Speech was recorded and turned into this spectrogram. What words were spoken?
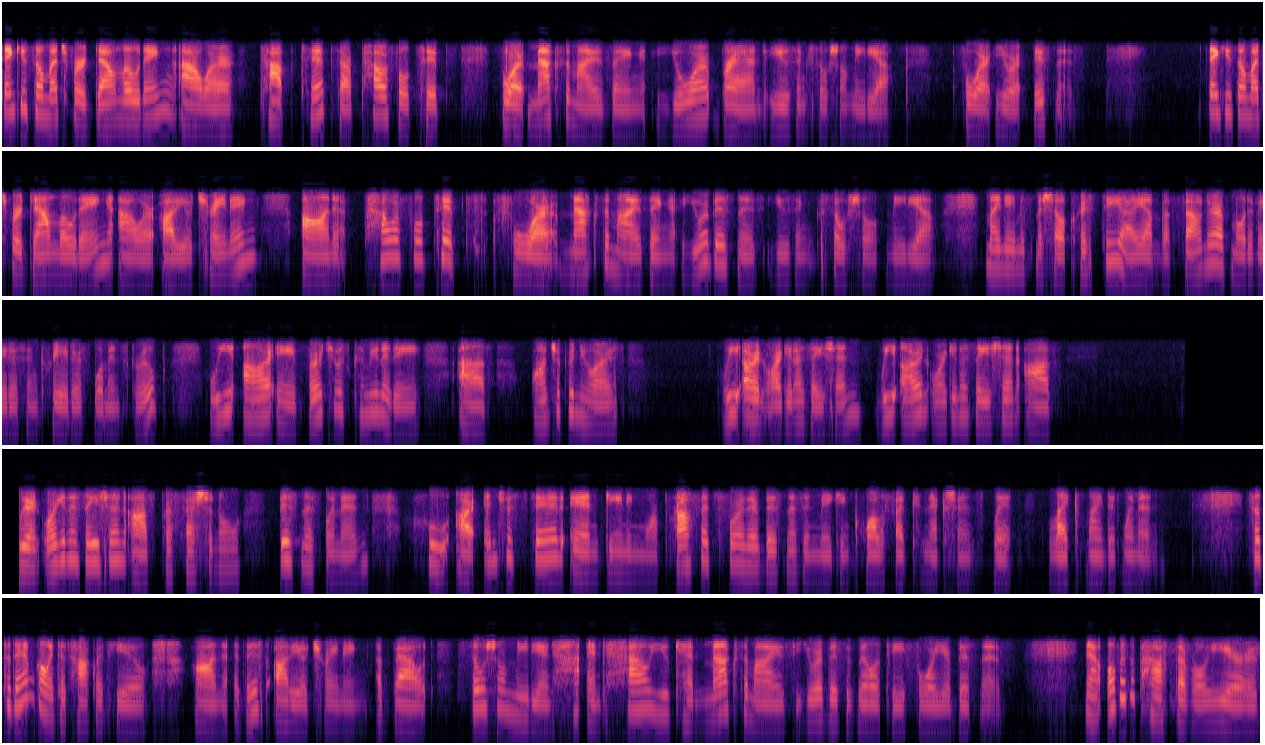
Thank you so much for downloading our top tips, our powerful tips for maximizing your brand using social media for your business. Thank you so much for downloading our audio training on powerful tips for maximizing your business using social media. My name is Michelle Christie. I am the founder of Motivators and Creators Women's Group. We are a virtuous community of entrepreneurs. We are an organization. We are an organization of we are an organization of professional business women who are interested in gaining more profits for their business and making qualified connections with like minded women. So, today I'm going to talk with you on this audio training about social media and and how you can maximize your visibility for your business. Now, over the past several years,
